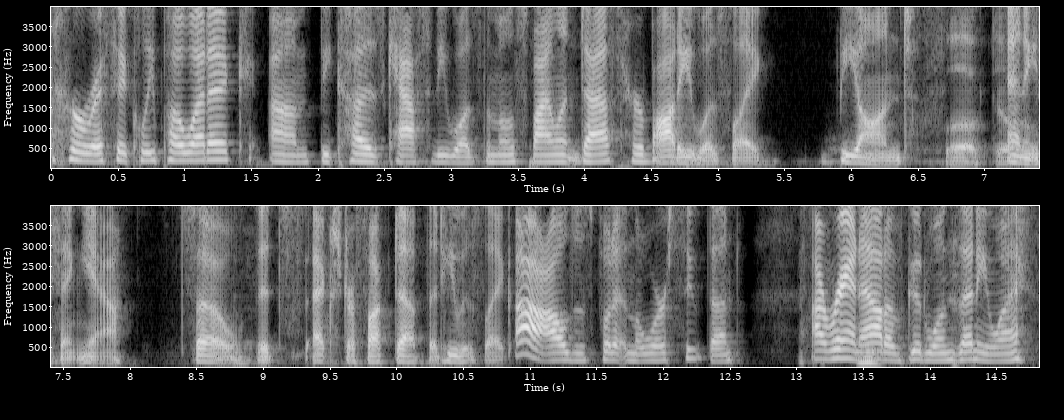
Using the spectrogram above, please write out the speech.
horrifically poetic um because cassidy was the most violent death her body was like beyond fucked up. anything. Yeah. So it's extra fucked up that he was like, ah, I'll just put it in the worst suit then. I ran out of good ones anyway.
